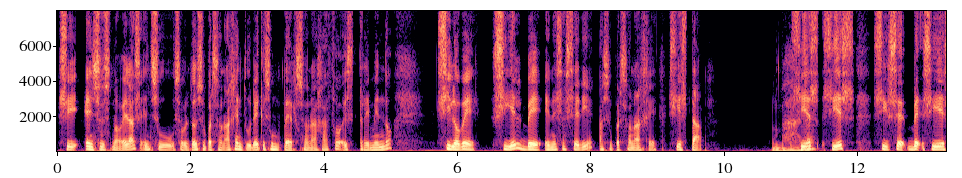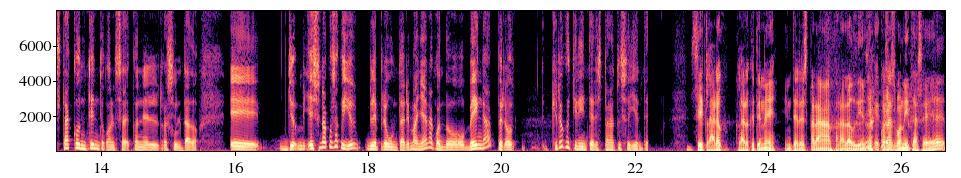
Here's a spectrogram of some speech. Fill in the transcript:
sí, en sus novelas, en su, sobre todo en su personaje, en Touré, que es un personajazo, es tremendo. Si lo ve, si él ve en esa serie a su personaje, si está si es, si es, si se si está contento con el, con el resultado. Eh, yo, es una cosa que yo le preguntaré mañana cuando venga, pero creo que tiene interés para tus oyentes. Sí, claro, claro que tiene interés para, para la audiencia. Qué cosas bonitas, ¿eh?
